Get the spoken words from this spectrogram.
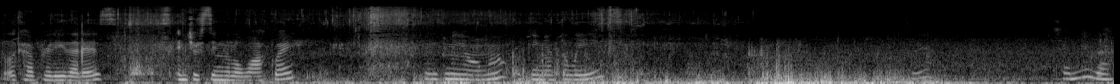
But look how pretty that is. Interesting little walkway. There's me Alma looking at the waves. So yeah, Chattanooga.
